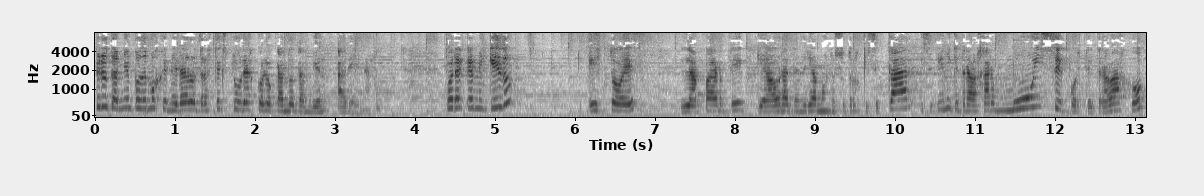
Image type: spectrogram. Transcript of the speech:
pero también podemos generar otras texturas colocando también arena. Por acá me quedo. Esto es la parte que ahora tendríamos nosotros que secar y se tiene que trabajar muy seco este trabajo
